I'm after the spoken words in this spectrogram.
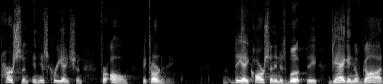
person in his creation for all eternity? D.A. Carson, in his book, The Gagging of God,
